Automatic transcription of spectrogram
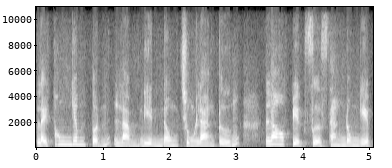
lại phong nhâm tuấn làm điền nông trung lang tướng, lo việc sửa sang nông nghiệp.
